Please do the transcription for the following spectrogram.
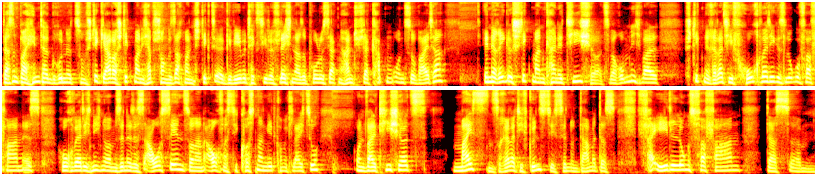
das sind ein paar Hintergründe zum Stick. Ja, was stickt man? Ich habe schon gesagt, man stickt äh, Gewebe, textile Flächen, also Polusjacken, Handtücher, Kappen und so weiter. In der Regel stickt man keine T-Shirts. Warum nicht? Weil Stick ein relativ hochwertiges Logoverfahren ist. Hochwertig nicht nur im Sinne des Aussehens, sondern auch was die Kosten angeht, komme ich gleich zu. Und weil T-Shirts meistens relativ günstig sind und damit das Veredelungsverfahren, das ähm,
